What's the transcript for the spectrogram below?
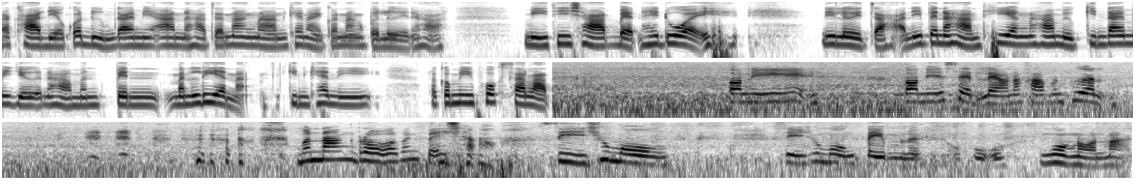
ราคาเดียวก็ดื่มได้ไม่อั้นนะคะ จะนั่งนานแค่ไหนก็นั่งไปเลยนะคะ มีที่ชาร์จแบตให้ด้วย นี่เลยจ้ะ อันนี้เป็นอาหารเที่ยงนะคะ หมิวกินได้ไม่เยอะนะคะ มันเป็นมันเลี่ยนอะ่ะ กินแค่นี้ แล้วก็มีพวกสลัด ตอนนี้ ตอนนี้เสร็จแล้วนะคะเพื่อนๆ มานั่งรอตั้งแต่เช้าสี่ชั่วโมง สี่ชั่วโมงเต็มเลย โอ้โห ง่วงนอนมาก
